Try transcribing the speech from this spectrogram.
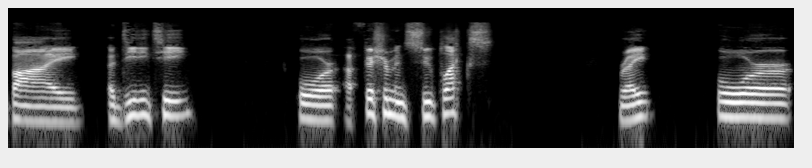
by a DDT or a fisherman suplex, right? Or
